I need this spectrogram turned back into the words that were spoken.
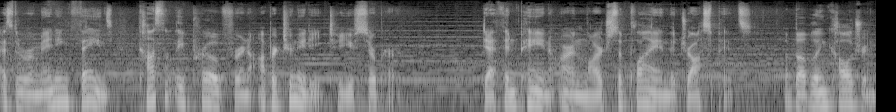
as the remaining Thanes constantly probe for an opportunity to usurp her. Death and pain are in large supply in the Dross pits, a bubbling cauldron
